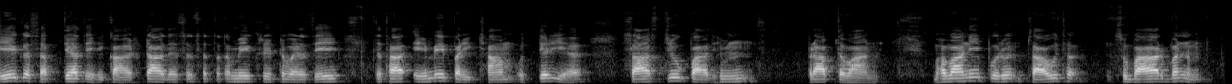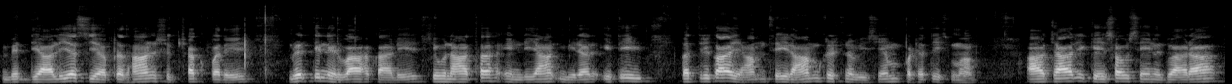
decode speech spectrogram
एक सप्ततिकाष्टादशतमे ख्रीष्टवर्षे तथा एम ए परीक्षा उत्तीर्य शास्त्रोपाधि प्राप्तवान्। भवानीपुर साउथ सुबार्बन विद्यालयस्य प्रधान शिक्षक पदे वृत्तिनिर्वाह काले शिवनाथ इंडियान मिरर इति पत्रिकायां श्रीरामकृष्ण विषय पठति स्म। आचार्य केशवसेन द्वारा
